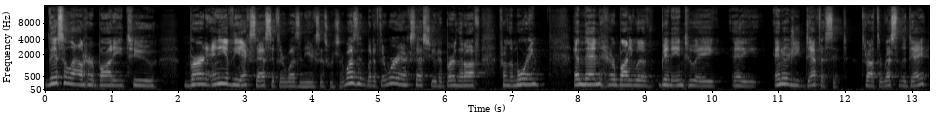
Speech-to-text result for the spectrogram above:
This allowed her body to burn any of the excess, if there was any excess, which there wasn't, but if there were excess, you would have burned that off from the morning, and then her body would have been into a, a energy deficit throughout the rest of the day,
